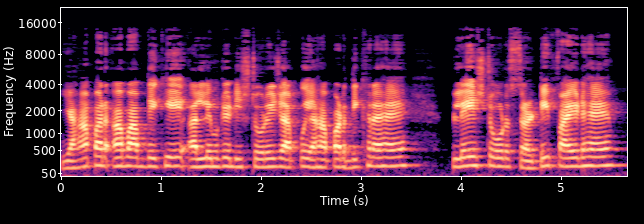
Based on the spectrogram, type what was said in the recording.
यहाँ पर अब आप देखिए अनलिमिटेड स्टोरेज आपको यहाँ पर दिख रहा है प्ले स्टोर सर्टिफाइड है।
